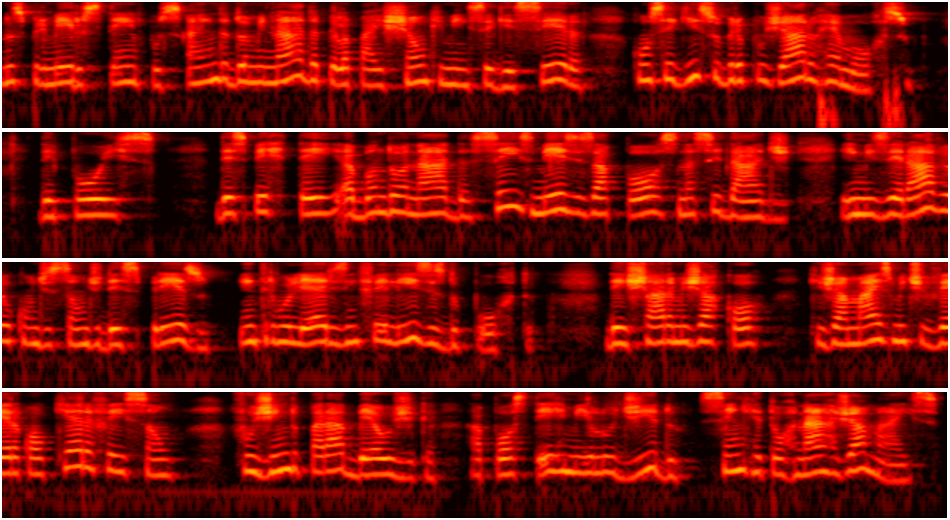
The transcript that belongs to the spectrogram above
Nos primeiros tempos, ainda dominada pela paixão que me enseguecera, consegui sobrepujar o remorso. Depois, despertei abandonada seis meses após na cidade, em miserável condição de desprezo entre mulheres infelizes do porto. Deixara-me Jacó, que jamais me tivera qualquer afeição, fugindo para a Bélgica após ter me iludido sem retornar jamais.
